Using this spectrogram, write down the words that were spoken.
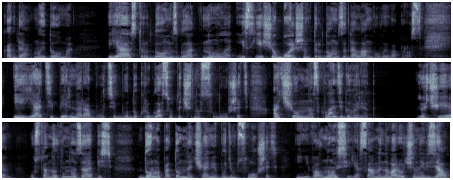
когда мы дома. Я с трудом сглотнула и с еще большим трудом задала новый вопрос. И я теперь на работе буду круглосуточно слушать, о чем на складе говорят? Зачем? Установим на запись. Дома потом ночами будем слушать. И не волнуйся, я самый навороченный взял.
